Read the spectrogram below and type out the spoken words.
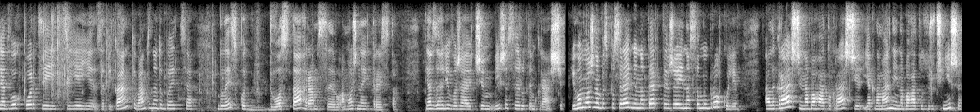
Для двох порцій цієї запіканки вам знадобиться близько 200 грам сиру, а можна і 300. Я взагалі вважаю, чим більше сиру, тим краще. Його можна безпосередньо натерти вже і на саму брокколі, але краще, набагато краще, як на мене, і набагато зручніше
